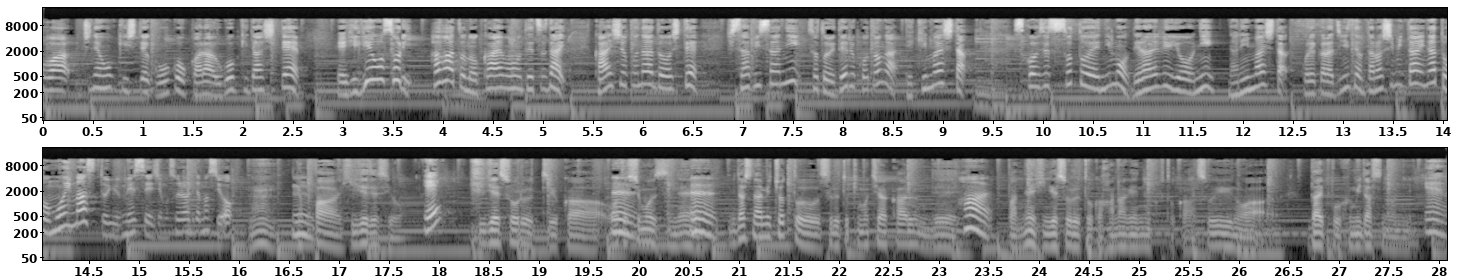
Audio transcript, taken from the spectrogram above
は一年発起して午後から動き出してえー髭を剃り母との買い物を手伝い会食などをして久々に外へ出ることができました少しずつ外へにも出られるようになりました。これから人生を楽しみたいなと思います。というメッセージも添えられてますよ。うん。うん。やっぱ、ヒゲですよ。え？ヒゲ剃るっていうか、うん。私もですね、身だしなみちょっとすると気持ちが変わるんで、はい。やっぱね、ひげ剃るとか鼻毛抜くとか、そういうのは第一歩を踏み出すのにええ。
